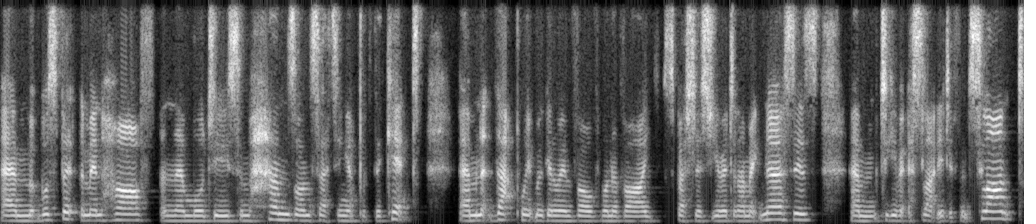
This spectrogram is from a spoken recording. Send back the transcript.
Um, we'll split them in half and then we'll do some hands on setting up of the kit. Um, and at that point, we're going to involve one of our specialist urodynamic nurses um, to give it a slightly different slant.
